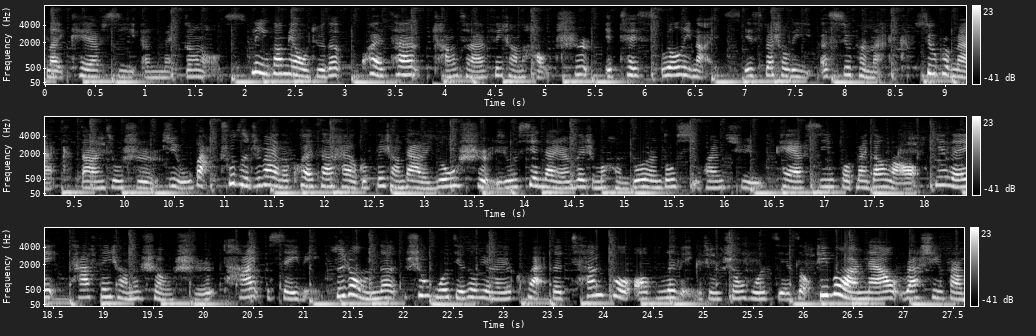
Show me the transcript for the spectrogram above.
like KFC and McDonald's. 另一方面，我觉得快餐尝起来非常的好吃，It tastes really nice, especially a Super Mac. Super Mac 当然就是巨无霸。除此之外呢，快餐还有个非常大的优势，也就是现代人为什么很多人都喜欢去 KFC 或麦当劳，因为它非常的省时，time saving。随着我们的生活节奏越来越快，the tempo of living 就是生活节奏，people are now rushing from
